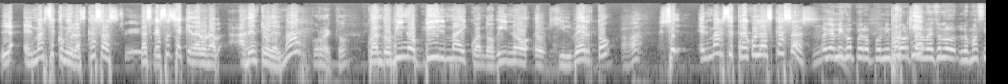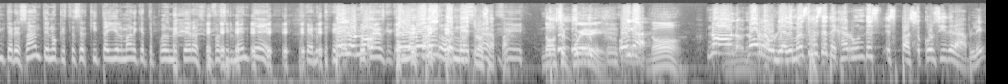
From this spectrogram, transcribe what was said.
la- el mar se comió las casas. las casas ya quedaron a- adentro del mar. Correcto. Cuando vino Vilma y cuando vino eh, Gilberto, se- el mar se tragó las casas. Oiga, mijo, pero pues no importa, eso es lo, lo más interesante, ¿no? Que esté cerquita ahí el mar y que te puedes meter así fácilmente. No Pero no, pero no tanto. 20 metros, apa. Sí. No se puede. Oiga. No. No, no, no, Raúl, y además debes de dejar un des- espacio considerable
